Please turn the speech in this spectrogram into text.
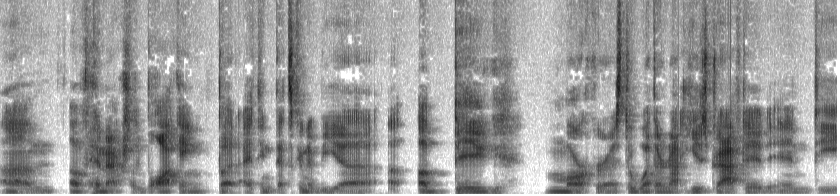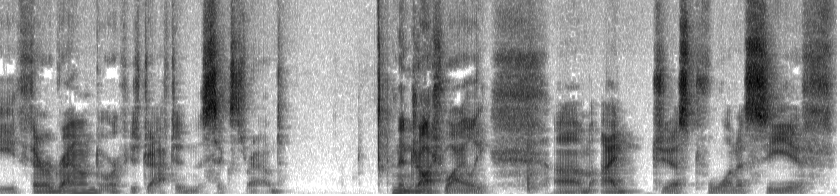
um, of him actually blocking, but I think that's going to be a, a big marker as to whether or not he's drafted in the third round or if he's drafted in the sixth round. And then Josh Whyle. Um, I just want to see if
